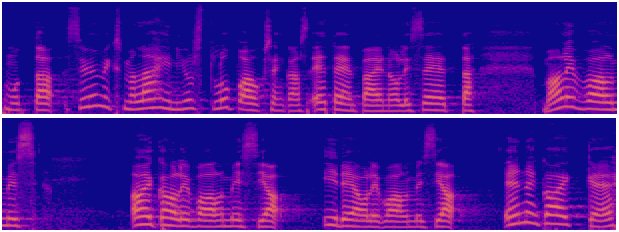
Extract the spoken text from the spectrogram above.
mutta syy miksi mä lähdin just lupauksen kanssa eteenpäin oli se, että mä olin valmis, aika oli valmis ja idea oli valmis ja ennen kaikkea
